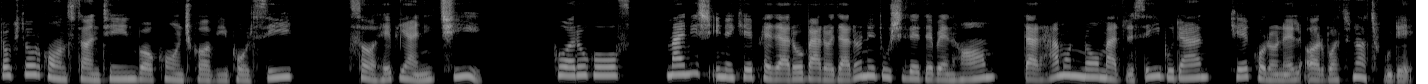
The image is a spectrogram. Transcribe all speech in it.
دکتر کنستانتین با کنجکاوی پرسید صاحب یعنی چی؟ پوارو گفت معنیش اینه که پدر و برادران دوشیزه دبنهام در همون نوع مدرسه ای بودن که کلونل آرباتنات بوده.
